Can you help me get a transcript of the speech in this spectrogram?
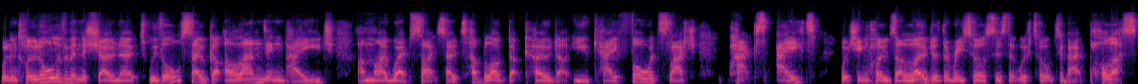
We'll include all of them in the show notes. We've also got a landing page on my website, so tubblog.co.uk forward slash Pax8 which includes a load of the resources that we've talked about, plus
